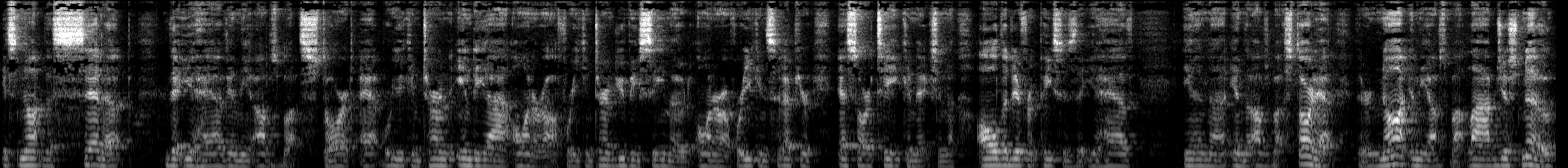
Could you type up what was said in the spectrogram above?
it's not the setup that you have in the OBSBot Start app where you can turn NDI on or off, where you can turn UVC mode on or off, where you can set up your SRT connection, all the different pieces that you have in, uh, in the OBSBot Start app that are not in the OBSBot Live, just know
